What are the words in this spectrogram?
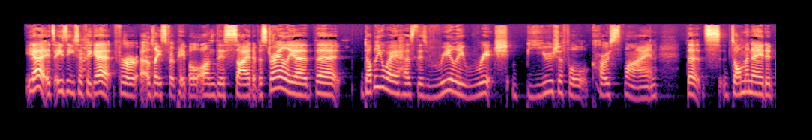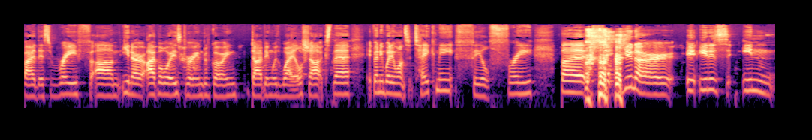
yeah, it's easy to forget, for at least for people on this side of Australia, that WA has this really rich, beautiful coastline that's dominated by this reef. Um, you know, I've always dreamed of going diving with whale sharks there. If anybody wants to take me, feel free. But, you know, it, it is in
